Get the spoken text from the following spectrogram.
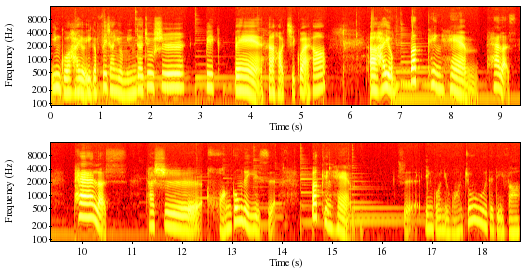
英国还有一个非常有名的就是 Big Ben，哈，好奇怪哈。啊，还有 Buckingham Palace，Palace，它是皇宫的意思。Buckingham。是英国女王住的地方，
